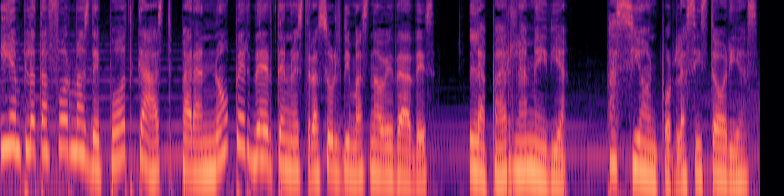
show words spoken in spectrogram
y en plataformas de podcast para no perderte nuestras últimas novedades. La Parla Media, pasión por las historias.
